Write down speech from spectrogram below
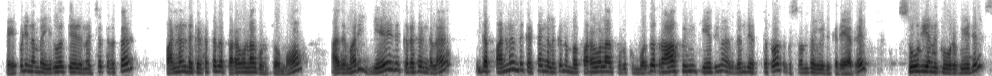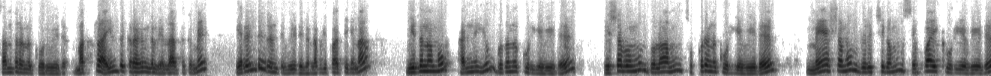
இப்ப எப்படி நம்ம இருபத்தி ஏழு நட்சத்திரத்தை பன்னெண்டு கட்டத்துல பரவலா கொடுத்தோமோ அது மாதிரி ஏழு கிரகங்களை இந்த பன்னெண்டு கட்டங்களுக்கு நம்ம பரவலா கொடுக்கும்போது ராகுவும் கேதுவும் அதுல இருந்து எடுத்துடுறோம் அதுக்கு சொந்த வீடு கிடையாது. சூரியனுக்கு ஒரு வீடு சந்திரனுக்கு ஒரு வீடு. மற்ற ஐந்து கிரகங்கள் எல்லாத்துக்குமே இரண்டு இரண்டு வீடுகள். அப்படி பாத்தீங்கன்னா மிதனமும் கன்னியும் புதனுக்குரிய வீடு ரிஷபமும் துலாமும் சுக்கிரனுக்கு உரிய வீடு மேஷமும் விருச்சிகமும் செவ்வாய்க்கு உரிய வீடு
